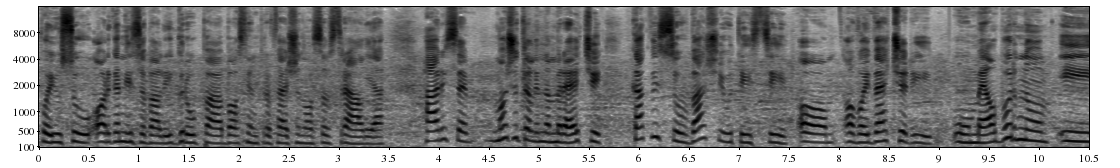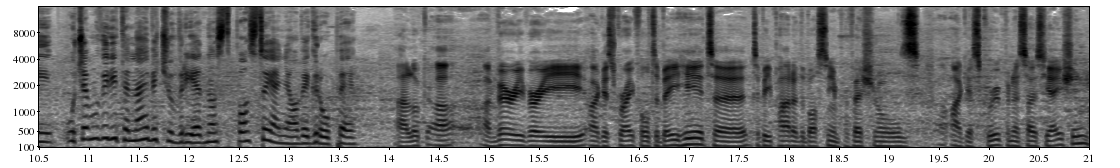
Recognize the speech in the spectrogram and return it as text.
koju su organizovali grupa Bosnian Professionals Australia. Harise, možete li nam reći kakvi su vaši utisci o ovoj večeri u Melbourneu i u čemu vidite najveću vrijednost postojanja ove grupe? Uh, look, uh, I'm very, very, I guess, grateful to be here to, to be part of the Bosnian Professionals, I guess, group and association.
